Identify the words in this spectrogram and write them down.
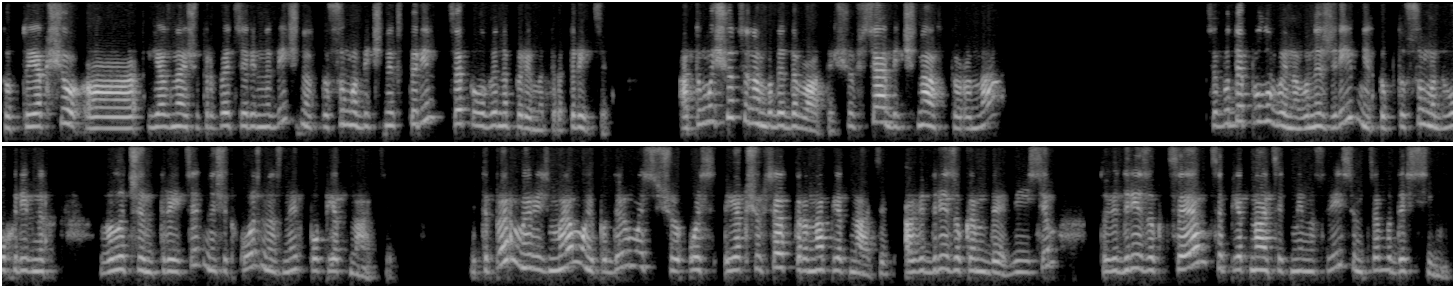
Тобто, якщо е, я знаю, що трапеція рівнобічна, то сума бічних сторін це половина периметра 30. А тому що це нам буде давати? Що вся бічна сторона це буде половина, вони ж рівні, тобто сума двох рівних величин 30, значить кожна з них по 15. І тепер ми візьмемо і подивимося, що ось якщо вся сторона 15, а відрізок МД 8, то відрізок СМ це 15 мінус 8, це буде 7.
